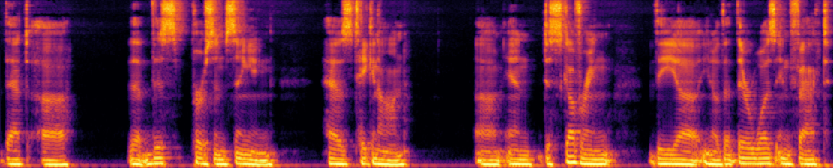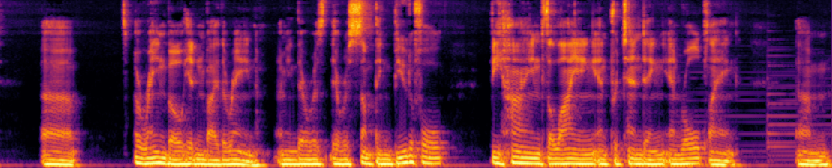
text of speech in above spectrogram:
that uh, that this person singing has taken on, um, and discovering the uh, you know that there was in fact uh, a rainbow hidden by the rain. I mean, there was there was something beautiful behind the lying and pretending and role playing. Um,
